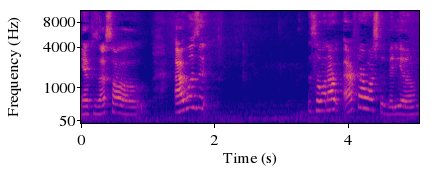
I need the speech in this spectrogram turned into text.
Yeah, because I saw, I wasn't. So when I after I watched the video,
